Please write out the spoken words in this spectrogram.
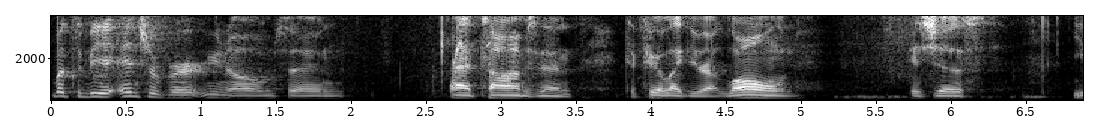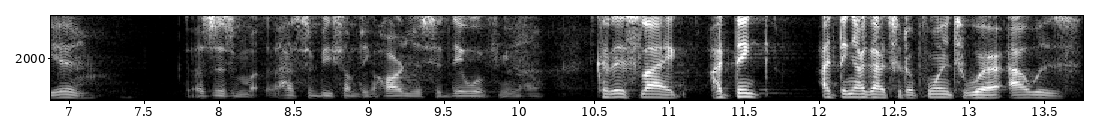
But to be an introvert, you know, what I'm saying, at times, then to feel like you're alone, it's just Yeah, that's just has to be something hard just to deal with, you know. cause it's like I think I think I got to the point to where I was,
